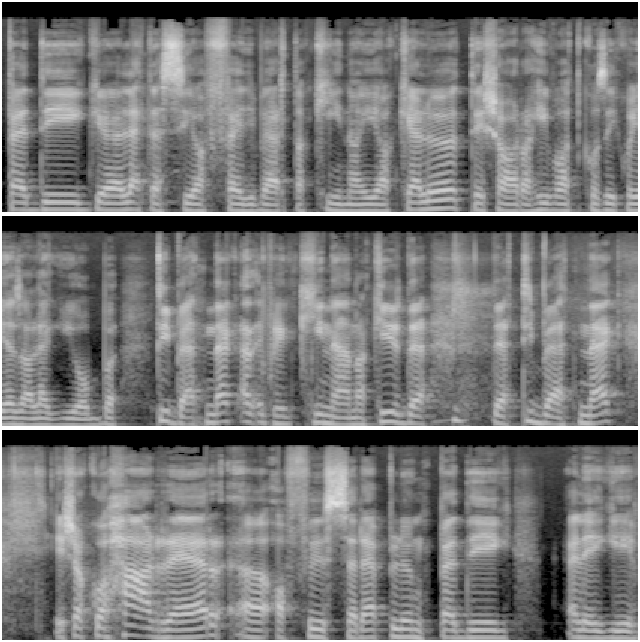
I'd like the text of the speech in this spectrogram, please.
pedig leteszi a fegyvert a kínaiak előtt, és arra hivatkozik, hogy ez a legjobb Tibetnek, hát egyébként Kínának is, de, de Tibetnek, és akkor Harrer, a főszereplőnk pedig eléggé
